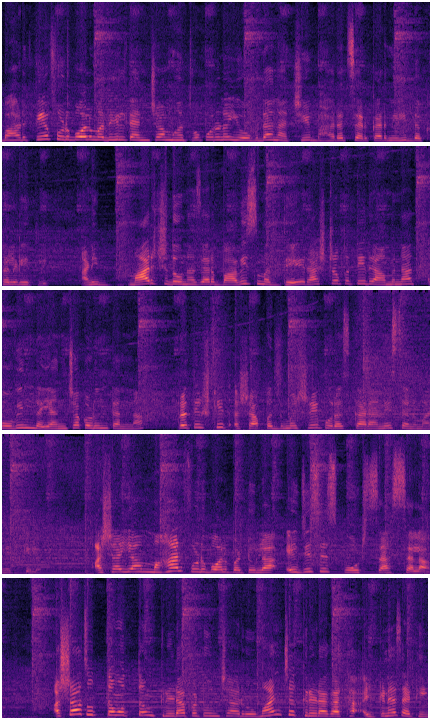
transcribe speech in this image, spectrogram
भारतीय फुटबॉलमधील त्यांच्या महत्त्वपूर्ण योगदानाची भारत सरकारनेही दखल घेतली. आणि मार्च दोन हजार बावीसमध्ये राष्ट्रपती रामनाथ कोविंद यांच्याकडून त्यांना प्रतिष्ठित अशा पद्मश्री पुरस्काराने सन्मानित केलं. अशा या महान फुटबॉलपटूला एजीसी स्पोर्ट्सचा सलाम. अशाच उत्तम उत्तम क्रीडापटूंच्या रोमांचक क्रीडागाथा ऐकण्यासाठी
